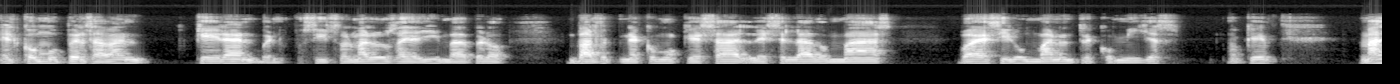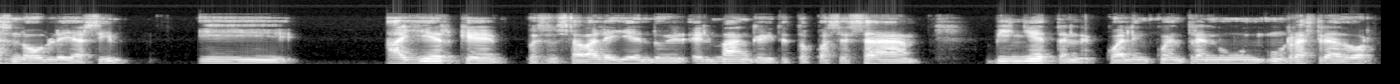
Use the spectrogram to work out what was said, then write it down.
el cómo pensaban que eran, bueno, pues sí, son malos los Saiyajin, pero Bardock tenía como que esa, ese lado más voy a decir humano entre comillas, ¿ok? Más noble y así. Y ayer que pues estaba leyendo el, manga y te topas esa viñeta en la cual encuentran un, rastreador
